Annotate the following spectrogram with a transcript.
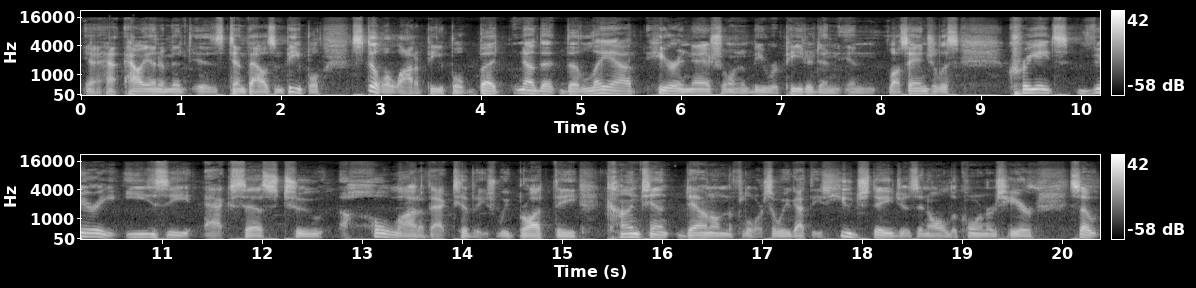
you know, how, how, intimate is 10,000 people? Still a lot of people. But now the, the layout here in Nashville and it'll be repeated in, in Los Angeles creates very easy access to a whole lot of activities. We brought the content down on the floor. So we've got these huge stages in all the corners here. So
